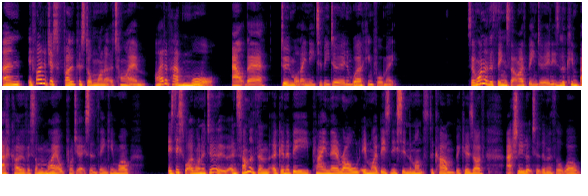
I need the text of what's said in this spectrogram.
And if I'd have just focused on one at a time, I'd have had more out there doing what they need to be doing and working for me. So, one of the things that I've been doing is looking back over some of my old projects and thinking, well, is this what I want to do? And some of them are going to be playing their role in my business in the months to come because I've actually looked at them and thought, well,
